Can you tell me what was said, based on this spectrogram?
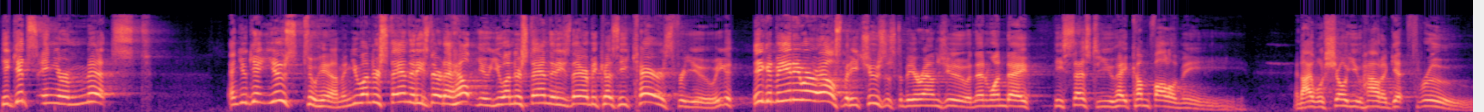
he gets in your midst and you get used to him and you understand that he's there to help you. You understand that he's there because he cares for you. He, he could be anywhere else, but he chooses to be around you. And then one day he says to you, Hey, come follow me, and I will show you how to get through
